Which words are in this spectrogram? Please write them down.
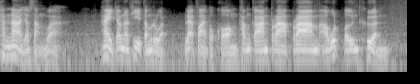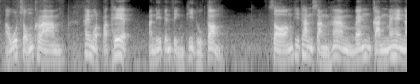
ท่านน่าจะสั่งว่าให้เจ้าหน้าที่ตำรวจและฝ่ายปกครองทำการปราบปราม อาวุธปืนเถื่อน อาวุธสงคราม ให้หมดประเทศ อันนี้เป็นสิ่งที่ถูกต้องสองที่ท่านสั่งห้ามแบงก์กันไม่ให้น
